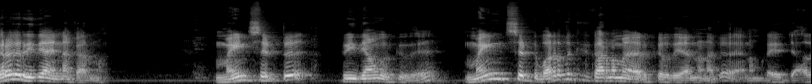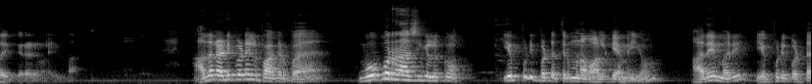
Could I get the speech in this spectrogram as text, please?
கிரக ரீதியாக என்ன காரணம்? மைண்ட் செட்டு ரீதியாகவும் இருக்குது. மைண்ட் செட் வர்றதுக்கு காரணமாக இருக்கிறது என்னன்னாக்கா நம்முடைய ஜாதக கிரக நிலையில் தான். அதன் அடிப்படையில் பார்க்குறப்ப ஒவ்வொரு ராசிகளுக்கும் எப்படிப்பட்ட திருமண வாழ்க்கை அமையும்? அதே மாதிரி எப்படிப்பட்ட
